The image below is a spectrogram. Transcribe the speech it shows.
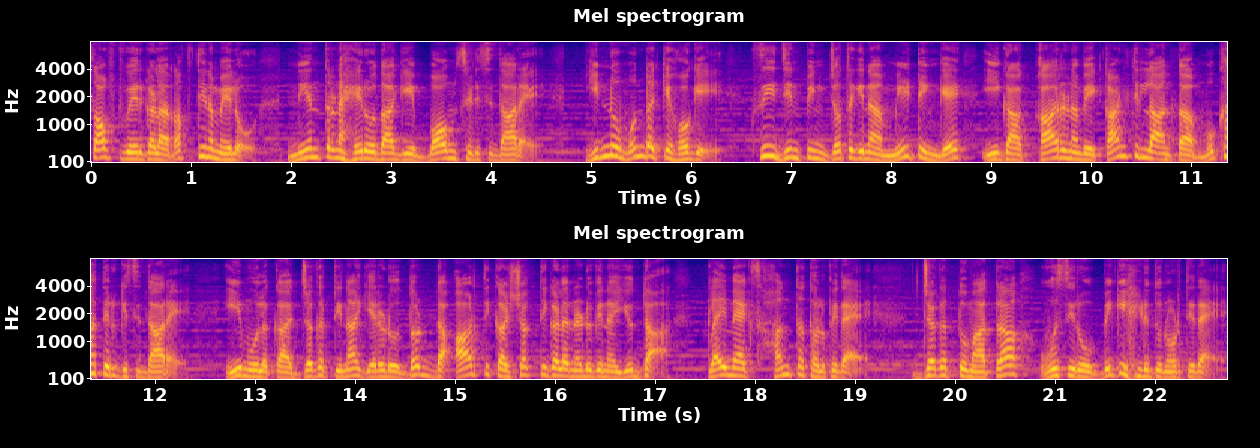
ಸಾಫ್ಟ್ವೇರ್ಗಳ ರಫ್ತಿನ ಮೇಲೂ ನಿಯಂತ್ರಣ ಹೇರೋದಾಗಿ ಬಾಂಬ್ ಸಿಡಿಸಿದ್ದಾರೆ. ಇನ್ನು ಮುಂದಕ್ಕೆ ಹೋಗಿ ಕ್ಸಿ ಜಿನ್ಪಿಂಗ್ ಜೊತೆಗಿನ ಮೀಟಿಂಗ್ಗೆ ಈಗ ಕಾರಣವೇ ಕಾಣ್ತಿಲ್ಲ ಅಂತ ಮುಖ ತಿರುಗಿಸಿದ್ದಾರೆ. ಈ ಮೂಲಕ ಜಗತ್ತಿನ ಎರಡು ದೊಡ್ಡ ಆರ್ಥಿಕ ಶಕ್ತಿಗಳ ನಡುವಿನ ಯುದ್ಧ ಕ್ಲೈಮ್ಯಾಕ್ಸ್ ಹಂತ ತಲುಪಿದೆ. ಜಗತ್ತು ಮಾತ್ರ ಉಸಿರು ಬಿಗಿ ಹಿಡಿದು ನೋಡ್ತಿದೆ.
